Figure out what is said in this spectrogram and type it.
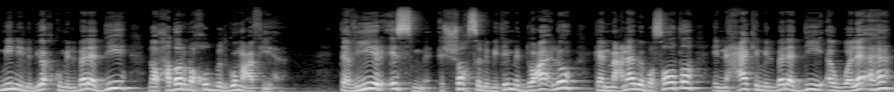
مين اللي بيحكم البلد دي لو حضرنا خطبة جمعة فيها. تغيير اسم الشخص اللي بيتم الدعاء له كان معناه ببساطة إن حاكم البلد دي أو ولائها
